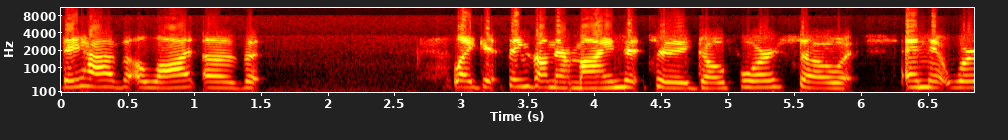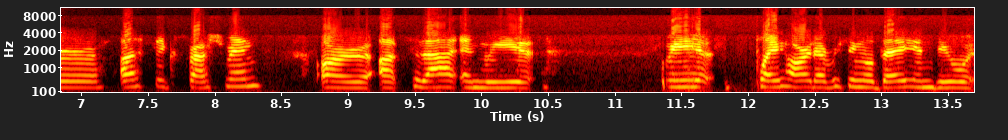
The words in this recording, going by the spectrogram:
they have a lot of like things on their mind to go for. So, and that we're us six freshmen are up to that, and we we play hard every single day and do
